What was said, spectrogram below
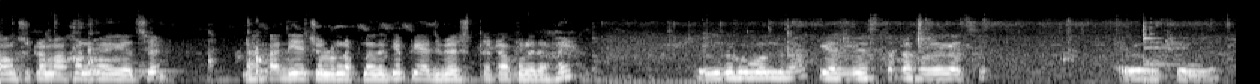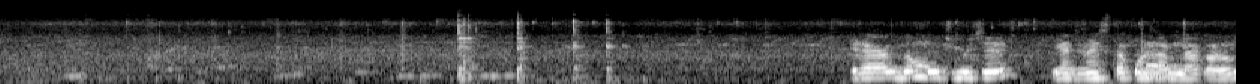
মাংসটা মাখানো হয়ে গেছে। ঢাকা দিয়ে চলুন আপনাদেরকে পেঁয়াজ বেস্তাটা করে দেখাই। এই দেখুন বন্ধুরা, পেঁয়াজ বেস্তাটা হয়ে গেছে। এবার উঠিয়ে নেব। এটা একদম মুচমুচে পেঁয়াজ বেস্তা করলাম না, কারণ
